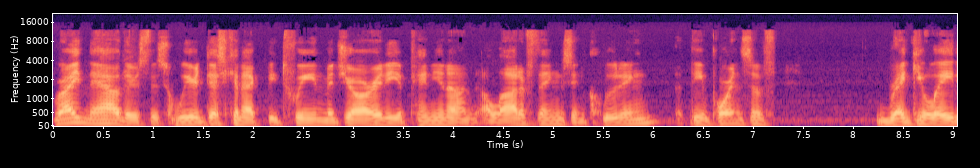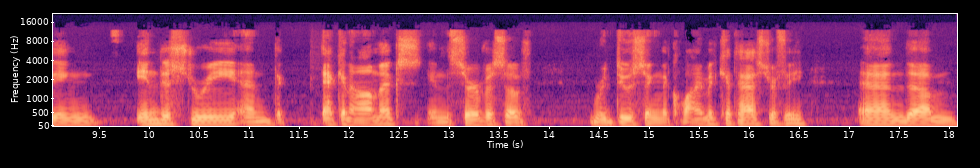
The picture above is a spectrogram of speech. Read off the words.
right now there's this weird disconnect between majority opinion on a lot of things, including the importance of regulating industry and the economics in the service of reducing the climate catastrophe. And um,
